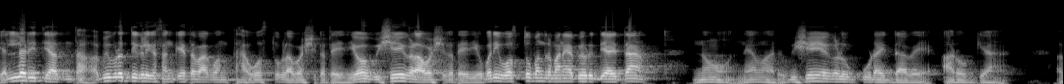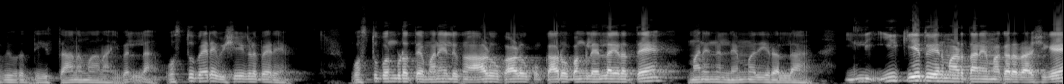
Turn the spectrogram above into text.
ಎಲ್ಲ ರೀತಿಯಾದಂತಹ ಅಭಿವೃದ್ಧಿಗಳಿಗೆ ಸಂಕೇತವಾಗುವಂತಹ ವಸ್ತುಗಳ ಅವಶ್ಯಕತೆ ಇದೆಯೋ, ವಿಷಯಗಳ ಅವಶ್ಯಕತೆ ಇದೆಯೋ, ಬರೀ ವಸ್ತು ಬಂದರೆ ಮನೆ ಅಭಿವೃದ್ಧಿ ಆಯಿತಾ? ನೋ ನೆವರ್ ವಿಷಯಗಳು ಕೂಡ ಇದ್ದಾವೆ. ಆರೋಗ್ಯ, ಅಭಿವೃದ್ಧಿ, ಸ್ಥಾನಮಾನ, ಇವೆಲ್ಲ ವಸ್ತು ಬೇರೆ, ವಿಷಯಗಳು ಬೇರೆ. ವಸ್ತು ಬಂದ್ಬಿಡುತ್ತೆ. ಮನೆಯಲ್ಲಿ ಆಳು, ಕಾಳು, ಕಾರು, ಬಂಗ್ಲೆ ಎಲ್ಲ ಇರುತ್ತೆ. ಮನೆಯಲ್ಲಿ ನೆಮ್ಮದಿ ಇರಲ್ಲ. ಇಲ್ಲಿ ಈ ಕೇತು ಏನು ಮಾಡ್ತಾನೆ ಮಕರ ರಾಶಿಗೆ?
